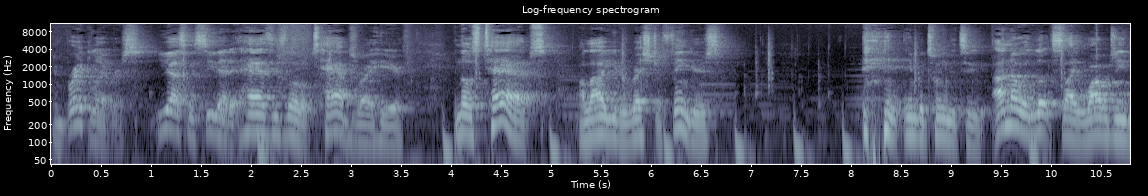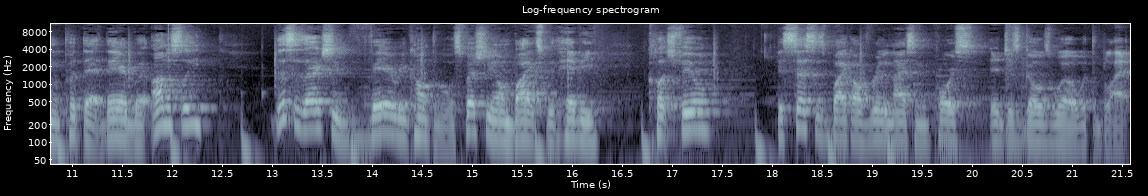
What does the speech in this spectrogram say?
and brake levers. You guys can see that it has these little tabs right here. And those tabs allow you to rest your fingers in between the two. I know it looks like why would you even put that there, but honestly, this is actually very comfortable, especially on bikes with heavy clutch feel. It sets this bike off really nice and of course it just goes well with the black.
